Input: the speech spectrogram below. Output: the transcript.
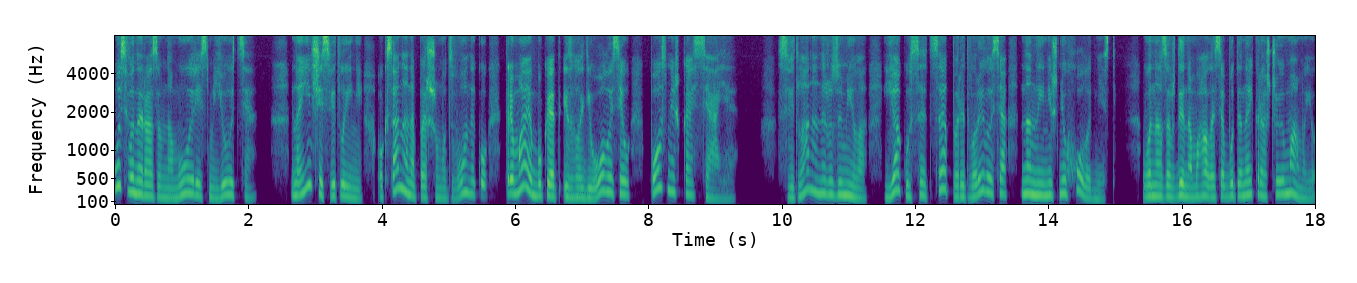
Ось вони разом на морі сміються. На іншій світлині Оксана на першому дзвонику тримає букет із гладіолусів, посмішка сяє. Світлана не розуміла, як усе це перетворилося на нинішню холодність. Вона завжди намагалася бути найкращою мамою,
